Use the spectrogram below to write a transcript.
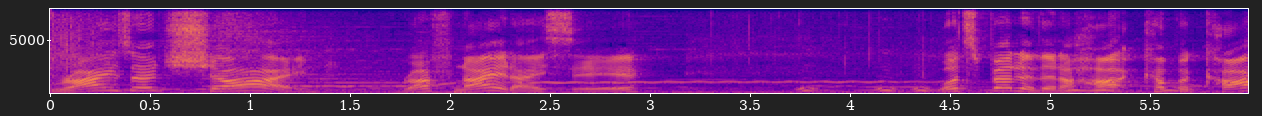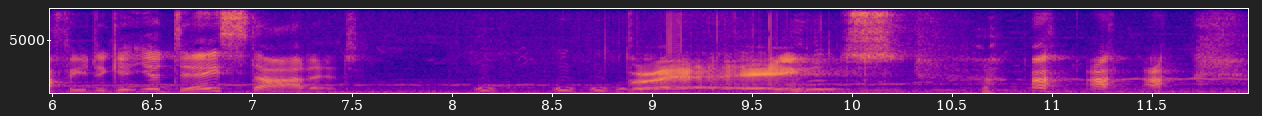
Rise and shine. Rough night, I see. What's better than a hot cup of coffee to get your day started? Brains?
